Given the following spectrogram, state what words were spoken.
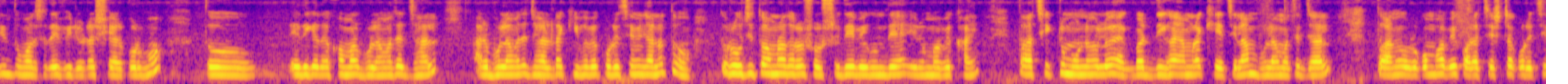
দিন তোমাদের সাথে ভিডিওটা শেয়ার করব। তো এদিকে দেখো আমার ভোলা মাছের ঝাল। আর ভোলা মাছের ঝালটা কীভাবে করেছি আমি জানো তো? তো রোজই তো আমরা ধরো সর্ষে দিয়ে, বেগুন দিয়ে এরমভাবে খাই। তো আজকে একটু মনে হলো একবার দীঘায় আমরা খেয়েছিলাম ভোলা মাছের ঝাল। তো আমি ওরকমভাবেই করার চেষ্টা করেছি।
